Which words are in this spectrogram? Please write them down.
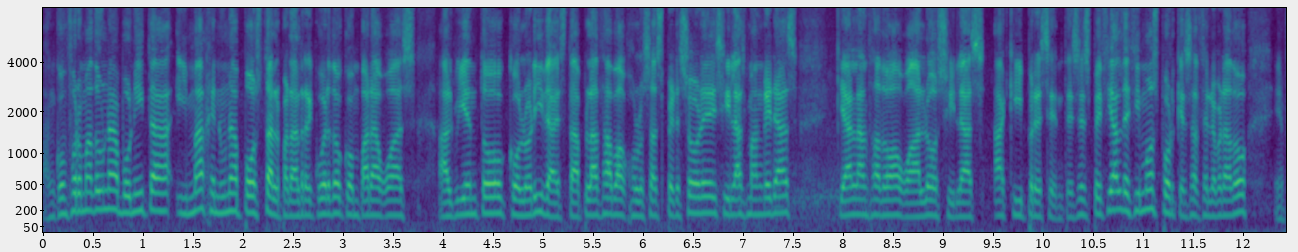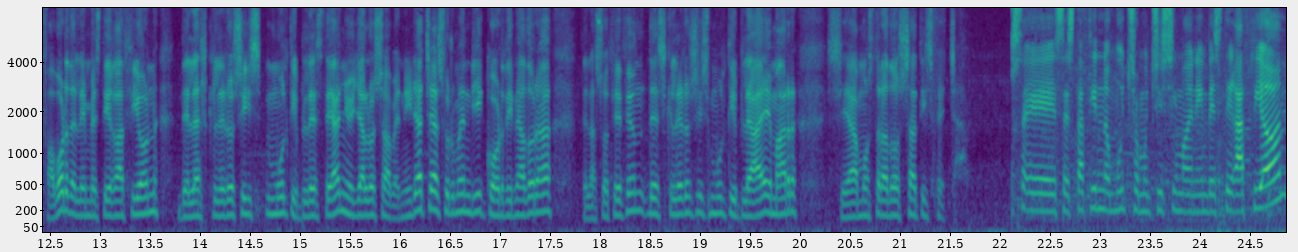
han conformado una bonita imagen, una postal para el recuerdo con paraguas al viento colorida. Esta plaza bajo los aspersores y las mangueras que han lanzado agua a los y las aquí presentes. Especial decimos porque se ha celebrado en favor de la investigación de la esclerosis múltiple este año, ya lo saben. Iracha Surmendi, coordinadora de la Asociación de Esclerosis Múltiple AEMAR, se ha mostrado satisfecha. Se, está haciendo mucho, muchísimo en investigación.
